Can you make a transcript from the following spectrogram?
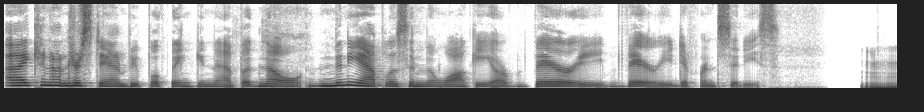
I can understand people thinking that, but no, Minneapolis and Milwaukee are very, very different cities. hmm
